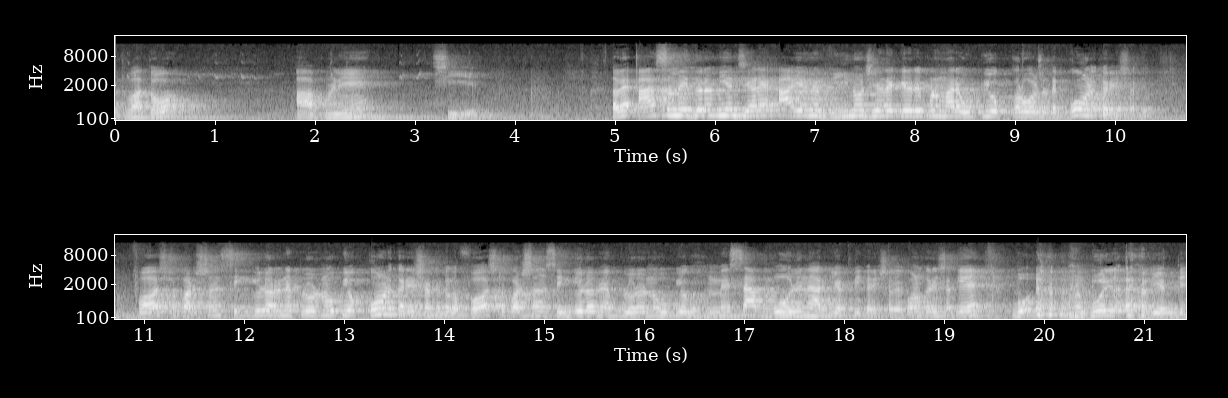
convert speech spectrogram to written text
અથવા તો આપણે છીએ. હવે આ સમય દરમિયાન જ્યારે આઈ અને વીનો જ્યારે ક્યારે પણ મારે ઉપયોગ કરવો છે, તે કોણ કરી શકે? ફર્સ્ટ પર્સન સિંગ્યુલર અને પ્લુરલનો ઉપયોગ કોણ કરી શકે? તો કે ફર્સ્ટ પર્સન સિંગ્યુલર અને પ્લુરલનો ઉપયોગ હંમેશા બોલનાર વ્યક્તિ કરી શકે. કોણ કરી શકે? બોલનાર વ્યક્તિ.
